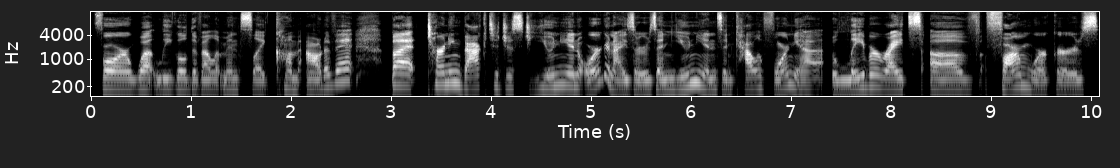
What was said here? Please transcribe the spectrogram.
for what legal developments like come out of it, but turning back to just union organizers and unions in California, labor rights of farm workers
